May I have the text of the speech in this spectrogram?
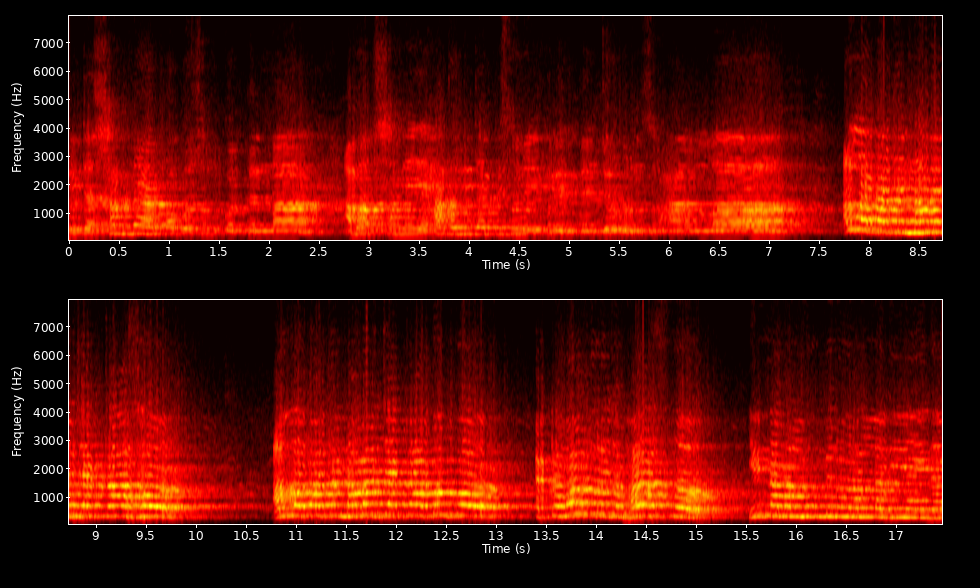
হাতুড়িটা সামনে আর অগ্রসর করতেন না। আমার স্বামী হাতুড়িটা পিছনে ফেলে দিতেন। জোর সুবহানাল্লাহ। আল্লাহ পাকের নামের যে একটা আসর, আল্লাহ পাকের নামের যে একটা আতঙ্ক, একটা অন্তরে যে ইন্নামাল আল্লাযীনা ইযা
